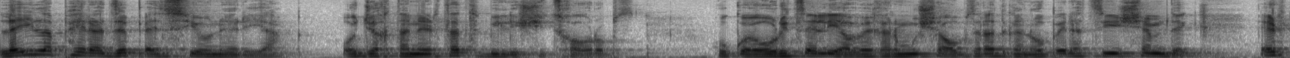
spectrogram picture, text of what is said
ლეილა ფერაძე პენსიონერია, ოჯახთან ერთად თბილისში ცხოვრობს. უკვე 2 წელია ვეღარ მუშაობს, რადგან ოპერაციის შემდეგ ერთ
